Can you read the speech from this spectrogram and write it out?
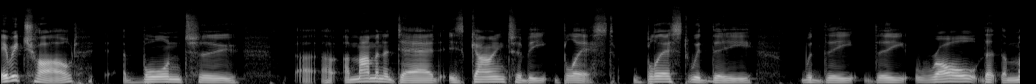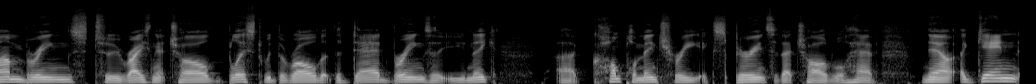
Every child born to a, a mum and a dad is going to be blessed, blessed with the with the the role that the mum brings to raising that child, blessed with the role that the dad brings, a unique, uh, complementary experience that that child will have. Now, again,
